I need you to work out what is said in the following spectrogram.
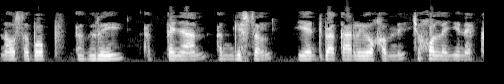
naw sa bopp ak rëy ak kañaan ak ngistal. Yenti bàkkaar la yoo xam ne ci xol la nekk.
